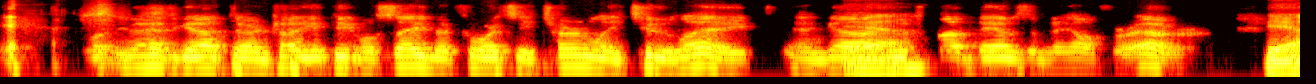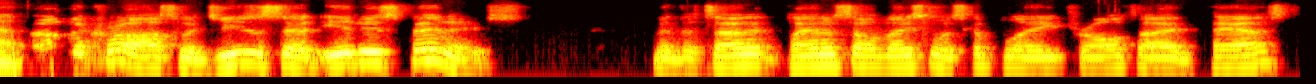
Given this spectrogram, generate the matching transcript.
Yes. Well, you have to get out there and try to get people saved before it's eternally too late, and God yeah. who's love damns them to hell forever. Yeah. On the cross, when Jesus said, "It is finished," when the plan of salvation was complete for all time, past,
